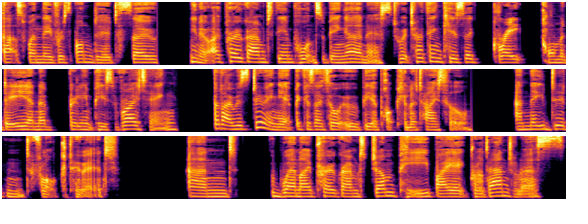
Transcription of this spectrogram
that's when they've responded. So, you know, I programmed The Importance of Being Earnest, which I think is a great comedy and a brilliant piece of writing. But I was doing it because I thought it would be a popular title. And they didn't flock to it. And when I programmed Jumpy by April De Angelis,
